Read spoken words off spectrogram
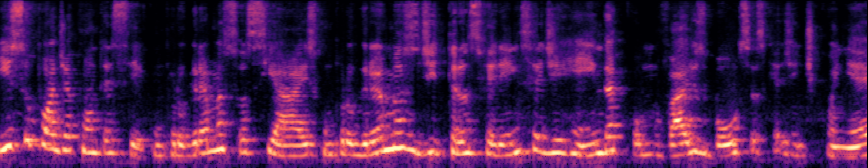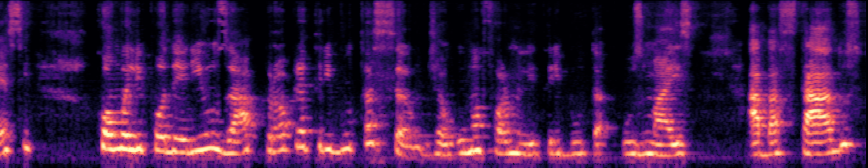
Isso pode acontecer com programas sociais, com programas de transferência de renda, como vários bolsas que a gente conhece, como ele poderia usar a própria tributação. De alguma forma, ele tributa os mais abastados,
